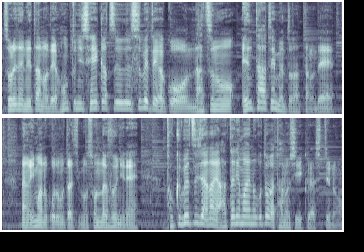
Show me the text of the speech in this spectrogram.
それで寝たので本当に生活全てがこう夏のエンターテインメントだったのでなんか今の子供たちもそんな風にね特別じゃない当たり前のことが楽しい暮らしっていうのを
